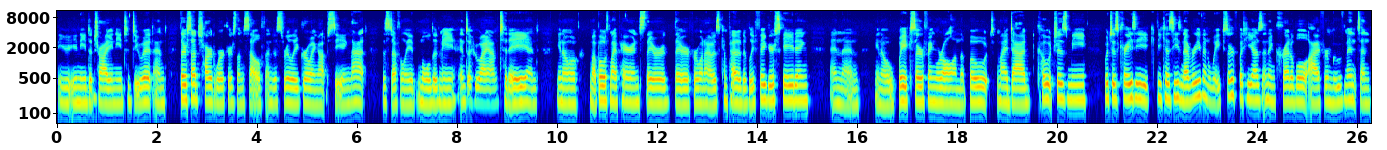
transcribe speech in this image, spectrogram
You you need to try, you need to do it. And they're such hard workers themselves and just really growing up seeing that this definitely molded me into who I am today. And, you know, my, both my parents, they were there for when I was competitively figure skating. And then, you know, wake surfing, we're all on the boat. My dad coaches me, which is crazy because he's never even wake surf, but he has an incredible eye for movement and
